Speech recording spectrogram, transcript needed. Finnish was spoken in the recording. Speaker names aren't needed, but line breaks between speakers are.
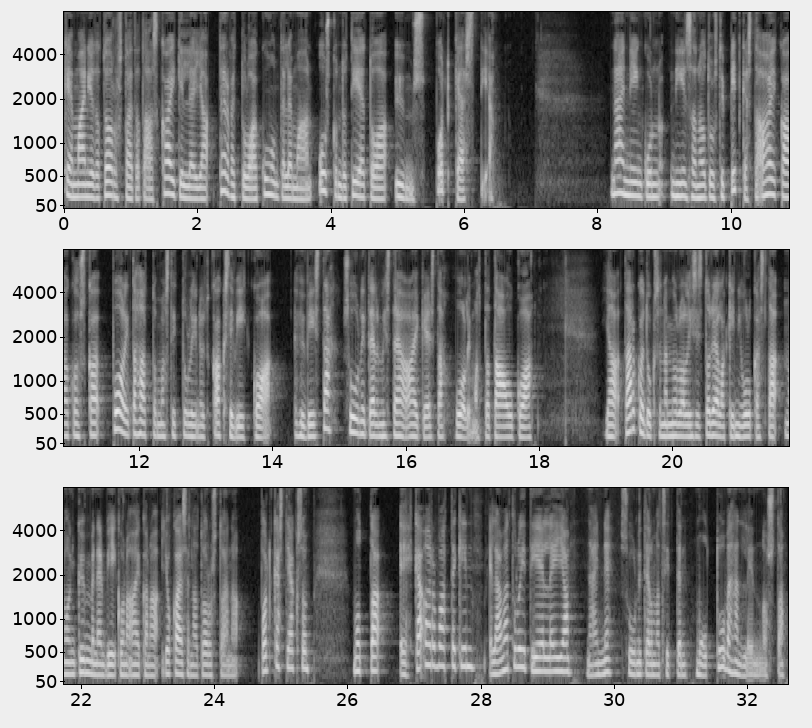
Oikein mainiota torstaita taas kaikille ja tervetuloa kuuntelemaan Uskontotietoa YMS podcastia. Näin niin kuin niin sanotusti pitkästä aikaa, koska puoli tahattomasti tuli nyt kaksi viikkoa hyvistä suunnitelmista ja aikeista huolimatta taukoa. Ja tarkoituksena minulla oli siis todellakin julkaista noin 10 viikon aikana jokaisena torstaina podcast-jakso, mutta ehkä arvaattekin, elämä tuli tielle ja näin ne suunnitelmat sitten muuttuu vähän lennosta.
